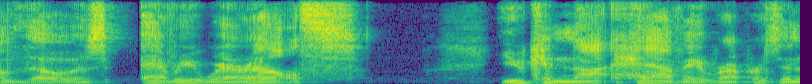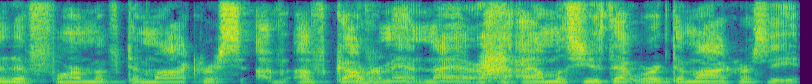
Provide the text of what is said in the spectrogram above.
of those everywhere else. You cannot have a representative form of democracy of, of government. And I, I almost used that word democracy,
